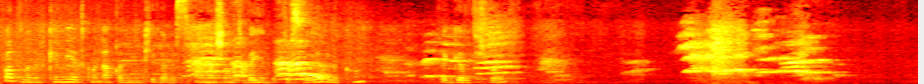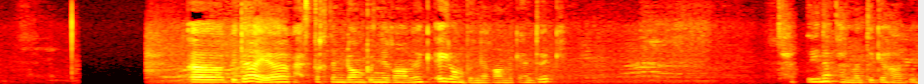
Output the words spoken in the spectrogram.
يفضل الكمية تكون أقل من كذا بس أنا عشان تبين بالتصوير لكم. ثقلت شوي. آه بداية راح أستخدم لون بني غامق. أي لون بني غامق عندك؟ تحطينه في هالمنطقة هذه.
